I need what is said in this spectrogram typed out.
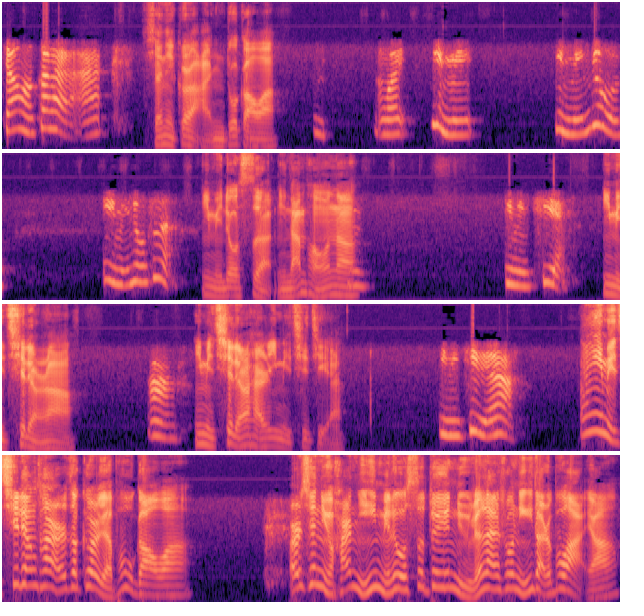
嫌我个太矮。嫌你个儿矮？你多高啊？嗯，我一米一米六，一米六四。一米六四，你男朋友呢？一一米七。一米七零啊？嗯。一米七零还是一米七几？一米七零啊。那一米七零，他儿子个儿也不高啊。而且女孩，你一米六四，对于女人来说，你一点都不矮呀。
